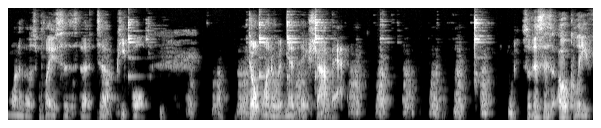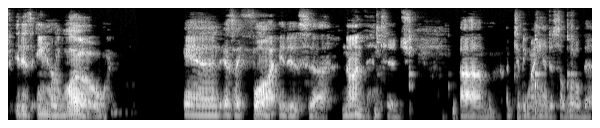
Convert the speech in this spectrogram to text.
one of those places that uh, people don't want to admit they shop at. So this is oak leaf. It is a Merlot and as I thought, it is uh, non-vintage. Um, I'm tipping my hand just a little bit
